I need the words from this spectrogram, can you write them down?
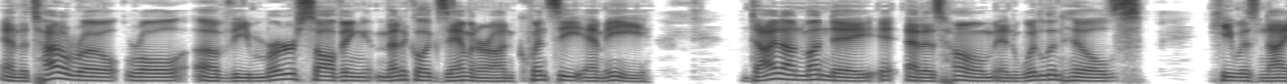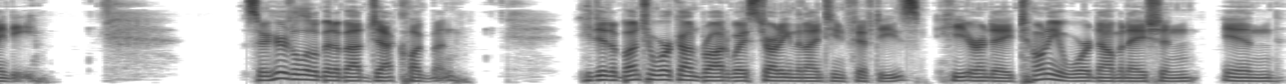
and the title role, of the murder-solving medical examiner on Quincy M.E., died on Monday at his home in Woodland Hills. He was 90. So here's a little bit about Jack Klugman. He did a bunch of work on Broadway starting in the 1950s. He earned a Tony Award nomination in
